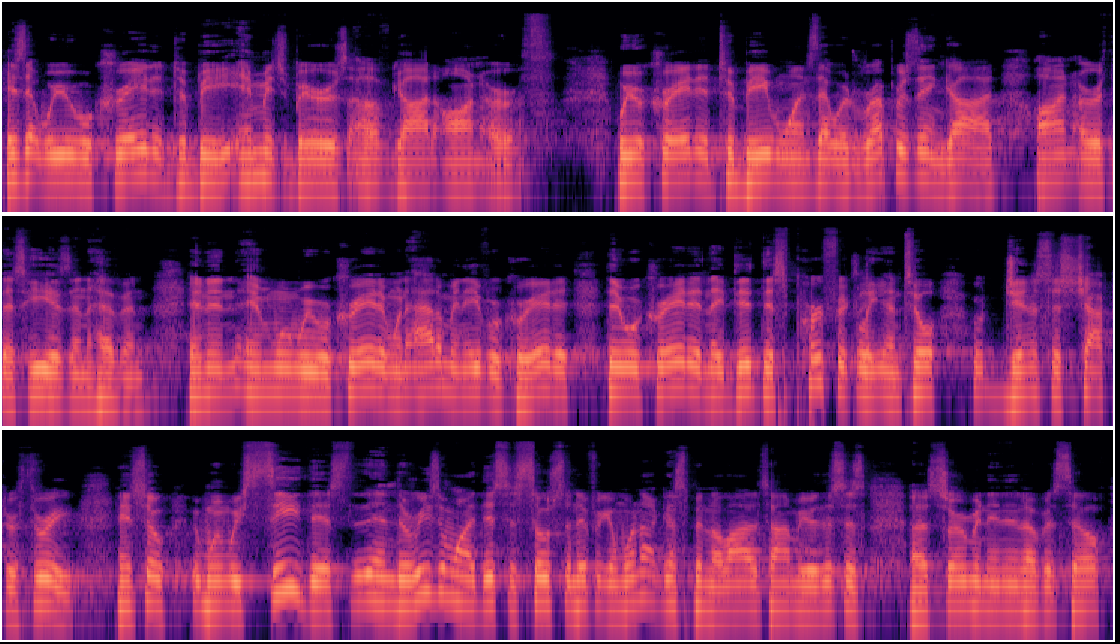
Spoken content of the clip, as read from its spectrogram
is that we were created to be image bearers of God on earth. We were created to be ones that would represent God on earth as He is in heaven. And and when we were created, when Adam and Eve were created, they were created and they did this perfectly until Genesis chapter 3. And so when we see this, and the reason why this is so significant, we're not going to spend a lot of time here. This is a sermon in and of itself,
